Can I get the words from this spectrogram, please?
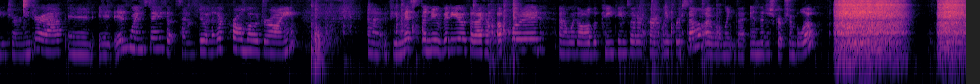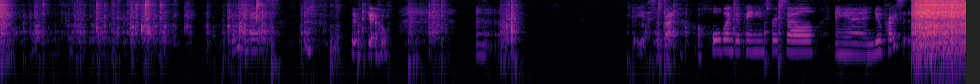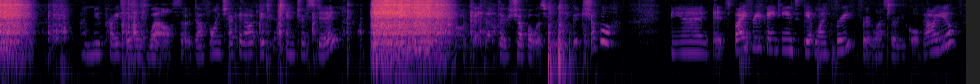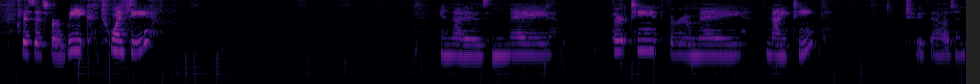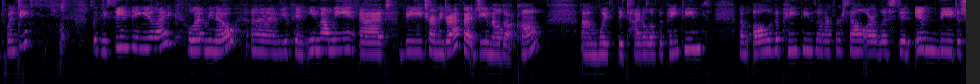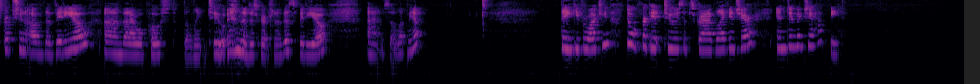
the Charming Giraffe, and it is Wednesday, so it's time to do another promo drawing. Uh, if you missed the new video that I have uploaded uh, with all the paintings that are currently for sale, I will link that in the description below. Come on, guys. there we go. Uh, but yes, I've got a whole bunch of paintings for sale and new prices. Prices as well. So definitely check it out if you're interested. Oh, good. That third shuffle was a really good shuffle. And it's buy three paintings, get one free for lesser equal value. This is for week 20. And that is May 13th through May 19th. 2020. So if you see anything you like, let me know. Um, you can email me at thecharminggiraffe at gmail.com um, with the title of the paintings. Um, all of the paintings that are for sale are listed in the description of the video um, that I will post the link to in the description of this video. Um, so let me know. Thank you for watching. Don't forget to subscribe, like, and share, and do makes you happy.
